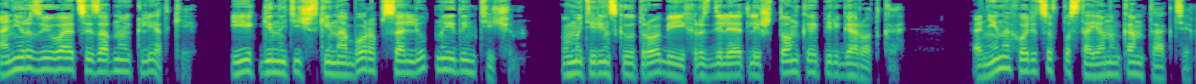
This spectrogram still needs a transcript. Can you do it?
Они развиваются из одной клетки, и их генетический набор абсолютно идентичен. В материнской утробе их разделяет лишь тонкая перегородка. Они находятся в постоянном контакте,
